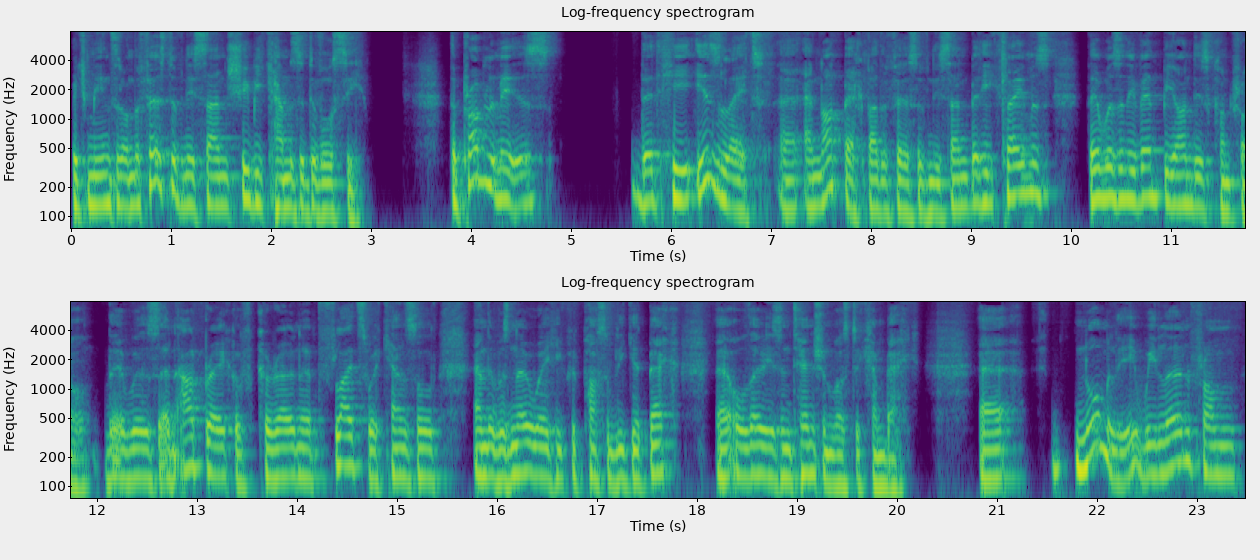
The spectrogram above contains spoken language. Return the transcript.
which means that on the first of Nisan, she becomes a divorcee. The problem is that he is late uh, and not back by the 1st of Nisan, but he claims there was an event beyond his control. There was an outbreak of corona, flights were cancelled, and there was no way he could possibly get back, uh, although his intention was to come back. Uh, normally, we learn from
